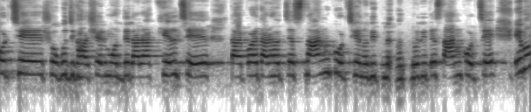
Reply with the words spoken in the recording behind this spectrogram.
করছে, সবুজ ঘাসের মধ্যে তারা খেলছে, তারপরে তারা হচ্ছে স্নান করছে, নদী, নদীতে স্নান করছে এবং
